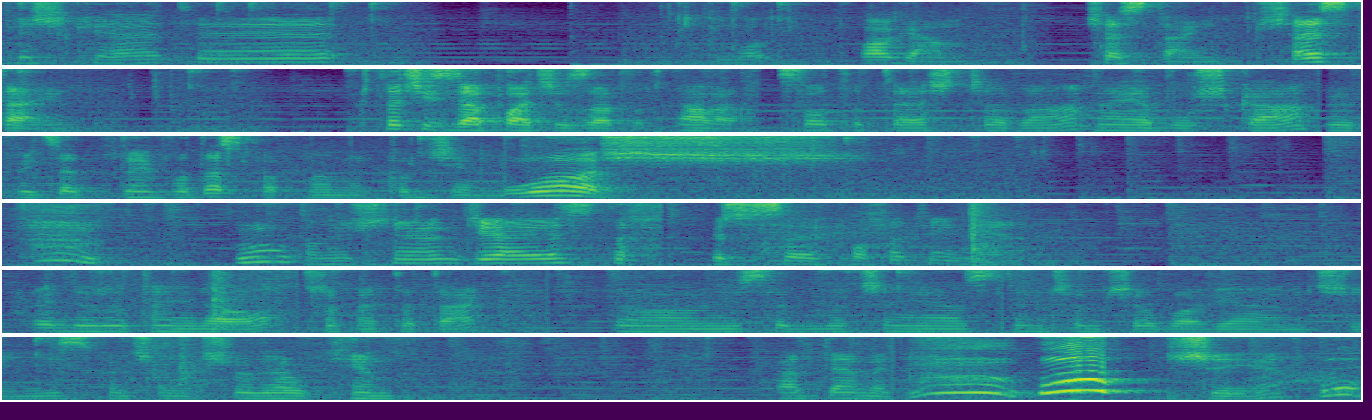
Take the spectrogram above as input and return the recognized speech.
Głupie szkielety... Mo- Błagam. Przestań, przestań. Kto ci zapłacił za to? Dobra, złoto też trzeba. Na jabłuszka. Widzę tutaj wodospad mamy podziemny. Łoś! U, tam już nie wiem gdzie ja jestem. Wiesz sobie pochodnie? Nie. Oj, dużo to nie dało. Zróbmy to tak. To mam niestety do czynienia z tym, czym się obawiałem, czyli nieskończonym siodełkiem. Goddammit. Żyje. U,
